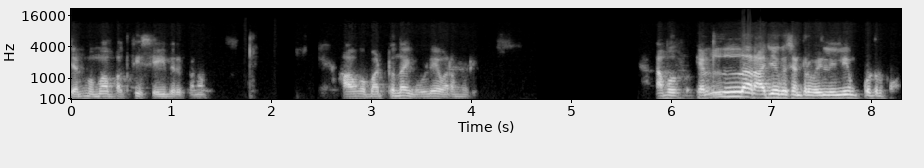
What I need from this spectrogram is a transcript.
ஜென்மமா பக்தி செய்திருக்கணும். அவங்க மட்டும்தான் இங்க உள்ளே வர முடியும். நம்ம எல்லா ராஜயோக சென்டர் வெளியிலயும் போட்டிருப்போம்.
